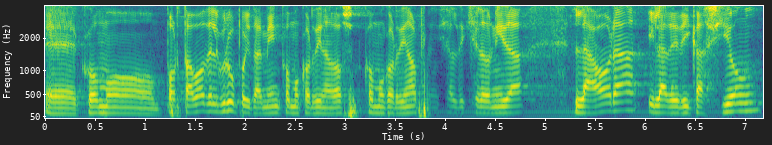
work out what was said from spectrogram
eh, como portavoz del grupo y también como coordinador, como coordinador provincial de Izquierda Unida la hora y la dedicación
